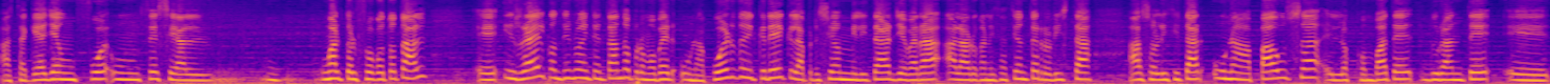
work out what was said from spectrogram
hasta que haya un, cese al un alto el fuego total, eh, Israel continúa intentando promover un acuerdo y cree que la presión militar llevará a la organización terrorista a solicitar una pausa en los combates durante, eh,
